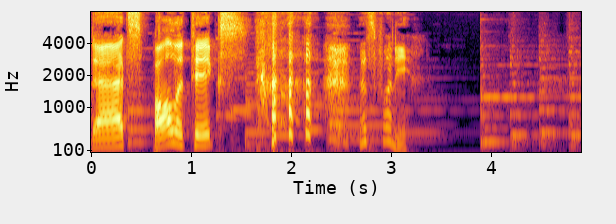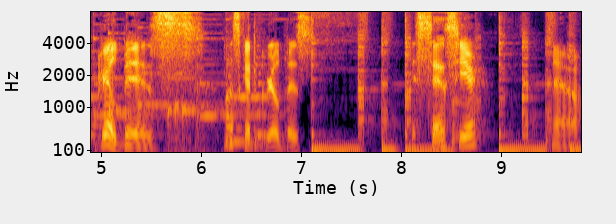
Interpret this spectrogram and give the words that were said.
That's politics. That's funny. Grillby's. Let's get Grillby's. Is Sans here? No.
